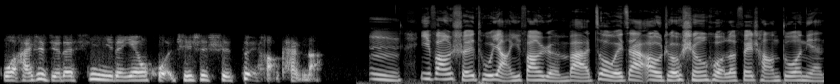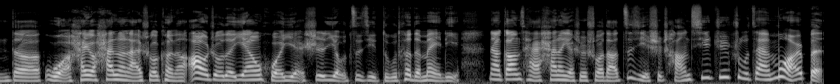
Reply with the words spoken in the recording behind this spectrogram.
我还是觉得悉尼的烟火其实是最好看的。嗯，一方水土养一方人吧。作为在澳洲生活了非常多年的我，还有 Helen 来说，可能澳洲的烟火也是有自己独特的魅力。那刚才 Helen 也是说到自己是长期居住在墨尔本，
